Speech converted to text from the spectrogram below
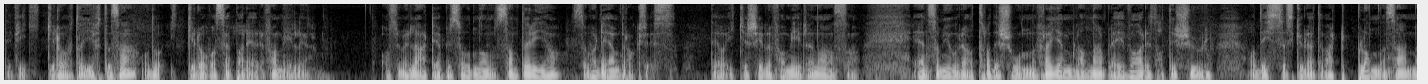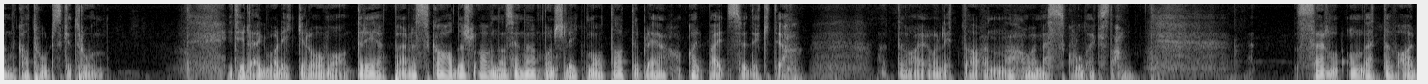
De fikk ikke lov til å gifte seg, og det var ikke lov å separere familier. Og som vi lærte i episoden om Santeria, så var det en praksis det å ikke skille familiene, altså. En som gjorde at tradisjonene fra hjemlandet ble ivaretatt i skjul, og disse skulle etter hvert blande seg med den katolske troen. I tillegg var det ikke lov å drepe eller skade slavene sine på en slik måte at de ble arbeidsudyktige. Dette var jo litt av en HMS-kodeks, da. Selv om dette var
